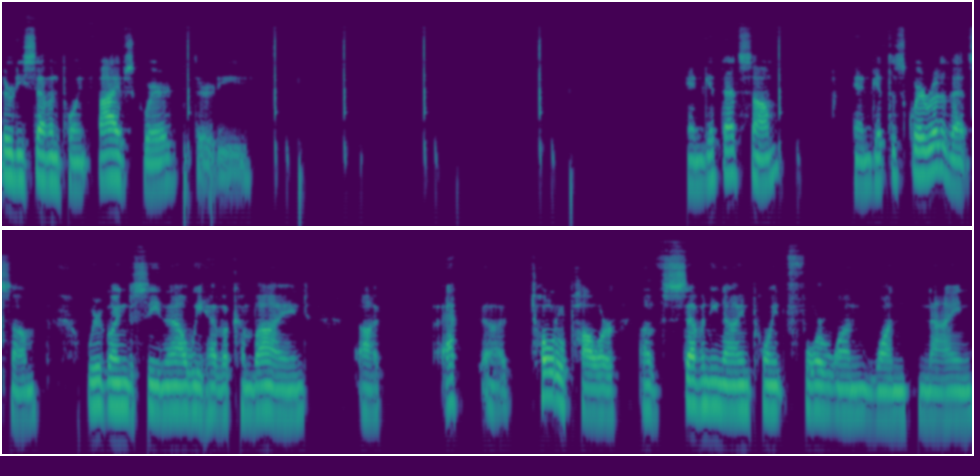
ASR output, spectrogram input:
37.5 squared, 30, and get that sum and get the square root of that sum, we're going to see now we have a combined uh, uh, total power of 79.4119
